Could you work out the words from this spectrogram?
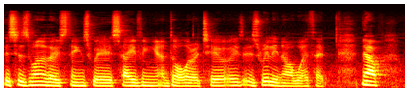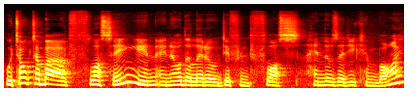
This is one of those things where saving a dollar or two is, is really not worth it. Now, we talked about flossing and, and all the little different floss handles that you can buy.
